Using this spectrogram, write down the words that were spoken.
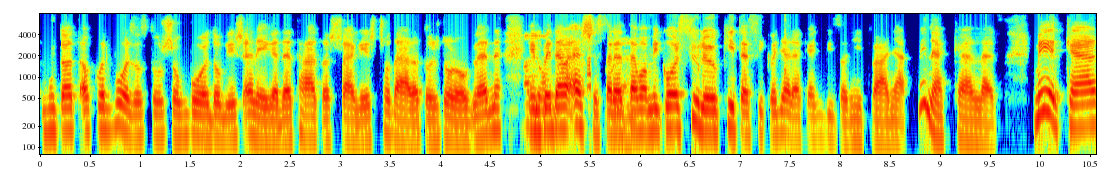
mutat, akkor borzasztó sok boldog és elégedett házasság és csodálatos dolog lenne. Nagyon Én például ezt se szeretem, amikor szülők kiteszik a gyerekek bizonyítványát. Minek kell ez? Miért kell,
